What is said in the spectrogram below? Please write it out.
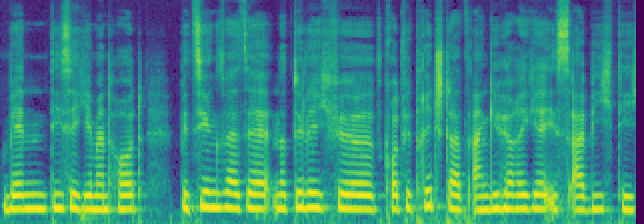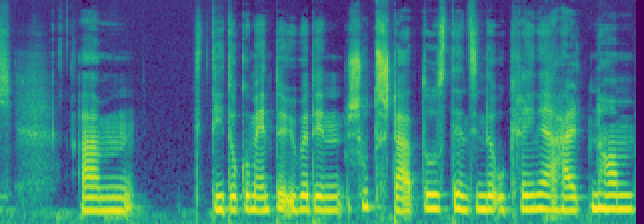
wenn diese jemand hat, beziehungsweise natürlich für gerade für Drittstaatsangehörige ist auch wichtig, ähm, die Dokumente über den Schutzstatus, den sie in der Ukraine erhalten haben,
